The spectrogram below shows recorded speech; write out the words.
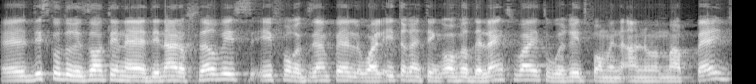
Uh, this could result in a denial of service if, for example, while iterating over the length byte, we read from an unmapped page.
